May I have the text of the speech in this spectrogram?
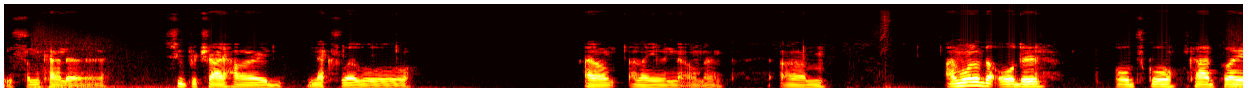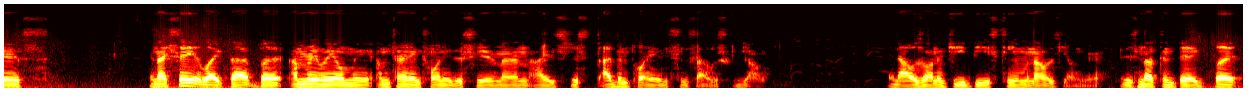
is some kind of super try hard, next level. I don't, I don't even know, man. Um, I'm one of the older, old school COD players. And I say it like that, but I'm really only, I'm turning 20 this year, man. I just, I've been playing since I was young and I was on a GB's team when I was younger. It's nothing big, but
